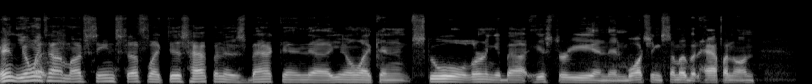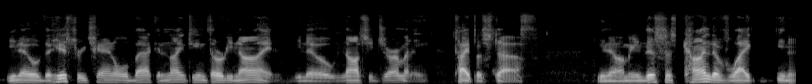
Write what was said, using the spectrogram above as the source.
And the only But- time I've seen stuff like this happen is back in, uh, you know, like in school, learning about history, and then watching some of it happen on, you know, the History Channel back in 1939. You know, Nazi Germany type of stuff. You know, I mean, this is kind of like, you know,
